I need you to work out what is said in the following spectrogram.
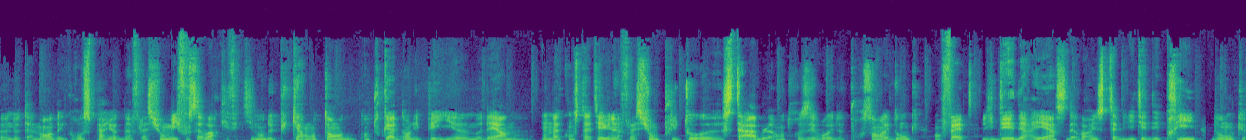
euh, notamment des grosses périodes d'inflation. Mais il faut savoir qu'effectivement depuis 40 ans, en tout cas dans les pays modernes, on a constaté une inflation plutôt stable entre 0 et 2%. Et donc en fait l'idée derrière c'est d'avoir une stabilité des prix, donc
